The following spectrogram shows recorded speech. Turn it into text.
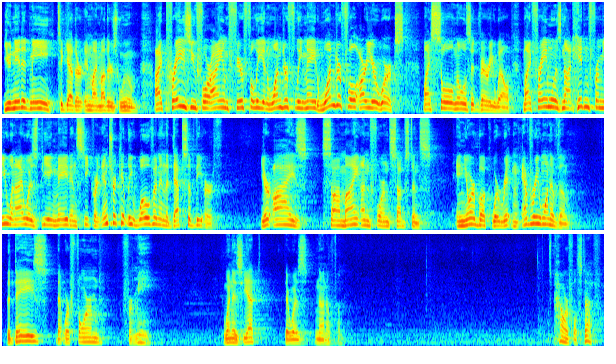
You knitted me together in my mother's womb. I praise you, for I am fearfully and wonderfully made. Wonderful are your works. My soul knows it very well. My frame was not hidden from you when I was being made in secret, intricately woven in the depths of the earth. Your eyes saw my unformed substance. In your book were written, every one of them, the days that were formed for me, when as yet there was none of them. It's powerful stuff.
